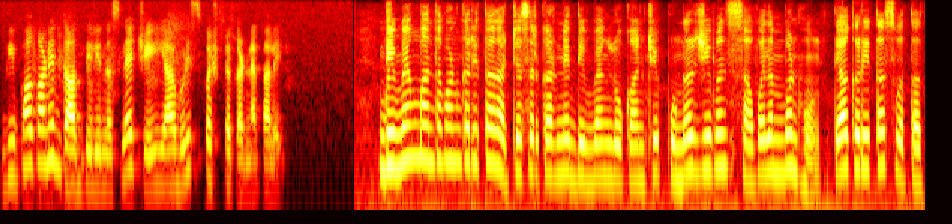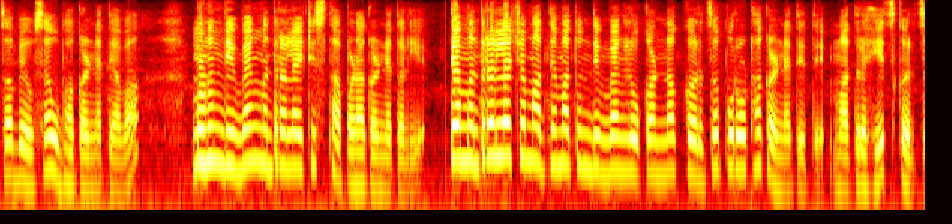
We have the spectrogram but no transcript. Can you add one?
विभागाने दाद दिली नसल्याचे यावेळी स्पष्ट करण्यात आले. दिव्यांग बांधवांकरिता राज्य सरकारने दिव्यांग लोकांचे पुनर्जीवन स्वावलंबन होऊन त्याकरिता स्वतःचा व्यवसाय उभा करण्यात यावा म्हणून दिव्यांग मंत्रालयाची स्थापना करण्यात आली आहे. त्या मंत्रालयाच्या माध्यमातून दिव्यांग लोकांना कर्ज पुरवठा करण्यात येते. मात्र हेच कर्ज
